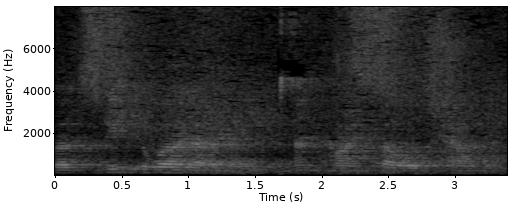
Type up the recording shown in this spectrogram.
but speak the word only, and my soul shall be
